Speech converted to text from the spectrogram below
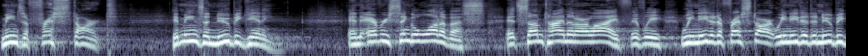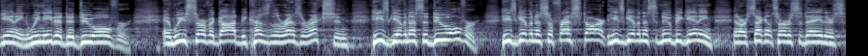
means a fresh start, it means a new beginning. And every single one of us, at some time in our life, if we, we needed a fresh start, we needed a new beginning, we needed a do over. And we serve a God because of the resurrection. He's given us a do over, He's given us a fresh start, He's given us a new beginning. In our second service today, there's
